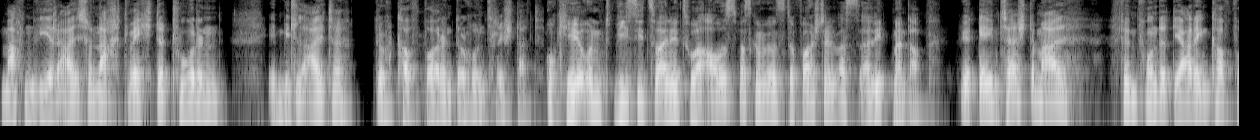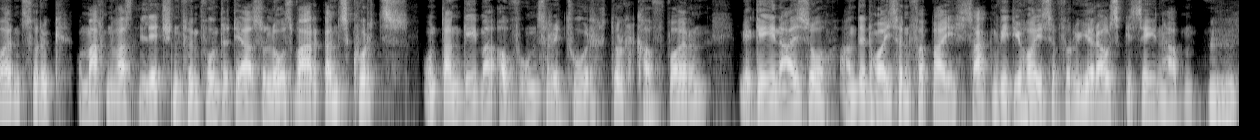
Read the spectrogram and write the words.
machen wir also Nachtwächtertouren im Mittelalter durch Kaufbeuren, durch unsere Stadt. Okay, und wie sieht so eine Tour aus? Was können wir uns da vorstellen? Was erlebt man da? Wir gehen zuerst einmal 500 Jahre in Kaufbeuren zurück und machen, was die letzten 500 Jahre so los war, ganz kurz. Und dann gehen wir auf unsere Tour durch Kaufbeuren. Wir gehen also an den Häusern vorbei, sagen, wie die Häuser früher ausgesehen haben. Mhm.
